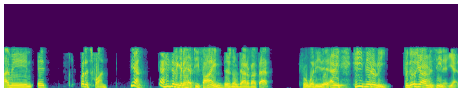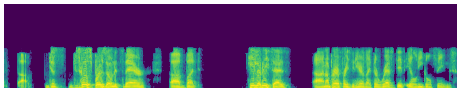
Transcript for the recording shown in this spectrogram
I mean, it but it's fun. Yeah, yeah, he's gonna get a hefty fine. There's no doubt about that for what he did. I mean, he literally. For those of you who haven't seen it yet, uh, just just go to Spurs Zone. It's there. Uh, but he literally says, uh, and I'm paraphrasing here, like the refs did illegal things.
